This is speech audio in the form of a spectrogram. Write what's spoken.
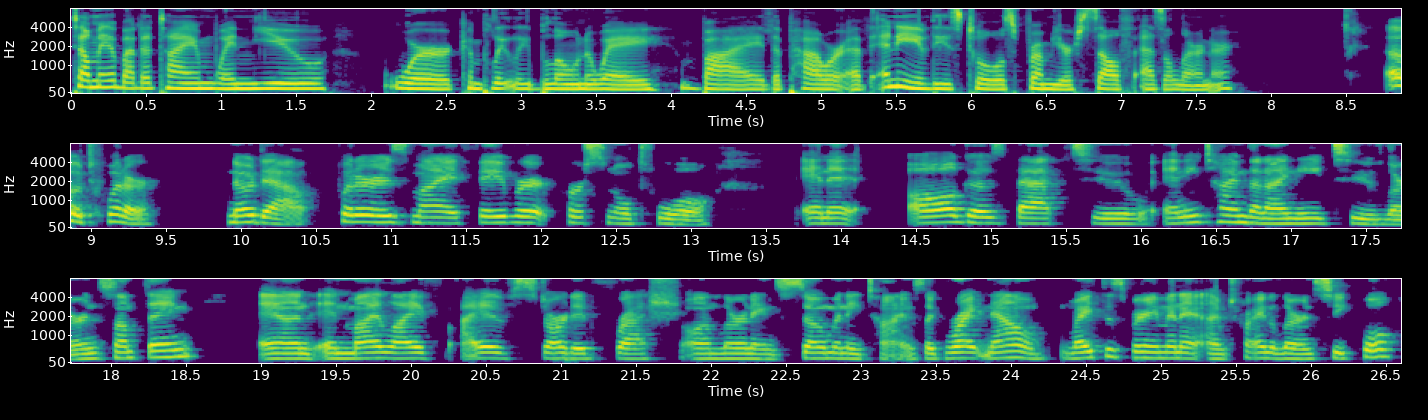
Tell me about a time when you were completely blown away by the power of any of these tools from yourself as a learner? Oh, Twitter, no doubt. Twitter is my favorite personal tool. And it all goes back to any time that I need to learn something. And in my life, I have started fresh on learning so many times. Like right now, right this very minute, I'm trying to learn SQL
